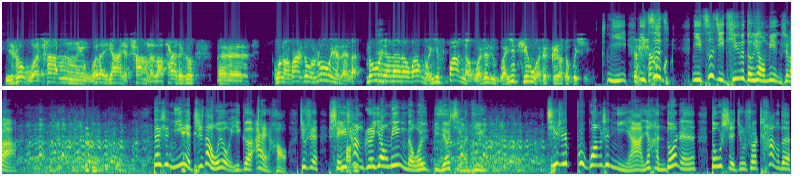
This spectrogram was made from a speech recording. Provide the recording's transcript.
你说我唱，我在家也唱了，老太太给我，呃。我老伴儿给我录下来了，录下来了，完我一放啊，我这我一听我这歌都不行。你你自己你自己听着都要命是吧？但是你也知道我有一个爱好，就是谁唱歌要命的，我比较喜欢听。其实不光是你啊，有很多人都是，就是说唱的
